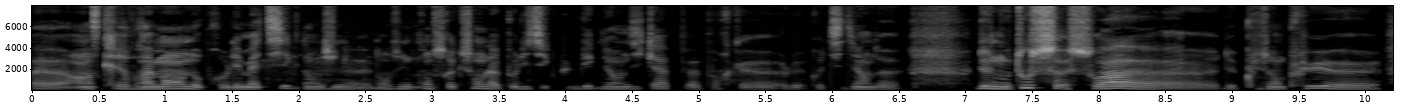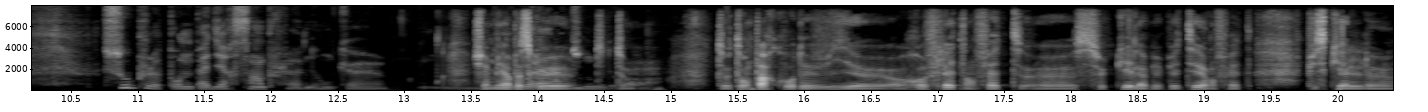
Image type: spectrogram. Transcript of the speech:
inscrire vraiment nos problématiques dans une, dans une construction de la politique publique du handicap pour que le quotidien de, de nous tous soit de plus en plus souple, pour ne pas dire simple. Donc, J'aime bien parce que ton, ton, parcours de vie reflète en fait ce qu'est la PPT en fait, puisqu'elle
